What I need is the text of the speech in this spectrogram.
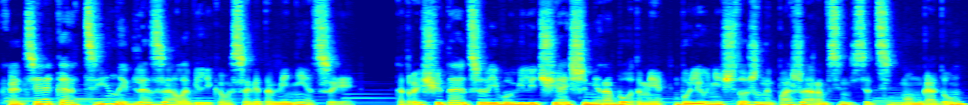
Хотя картины для зала Великого Совета Венеции которые считаются его величайшими работами, были уничтожены пожаром в 1977 году,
